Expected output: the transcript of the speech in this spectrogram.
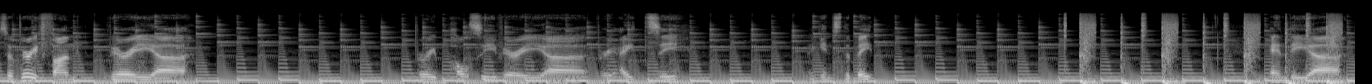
So very fun, very uh, very pulsy, very uh, very eightsy against the beat, and the uh,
